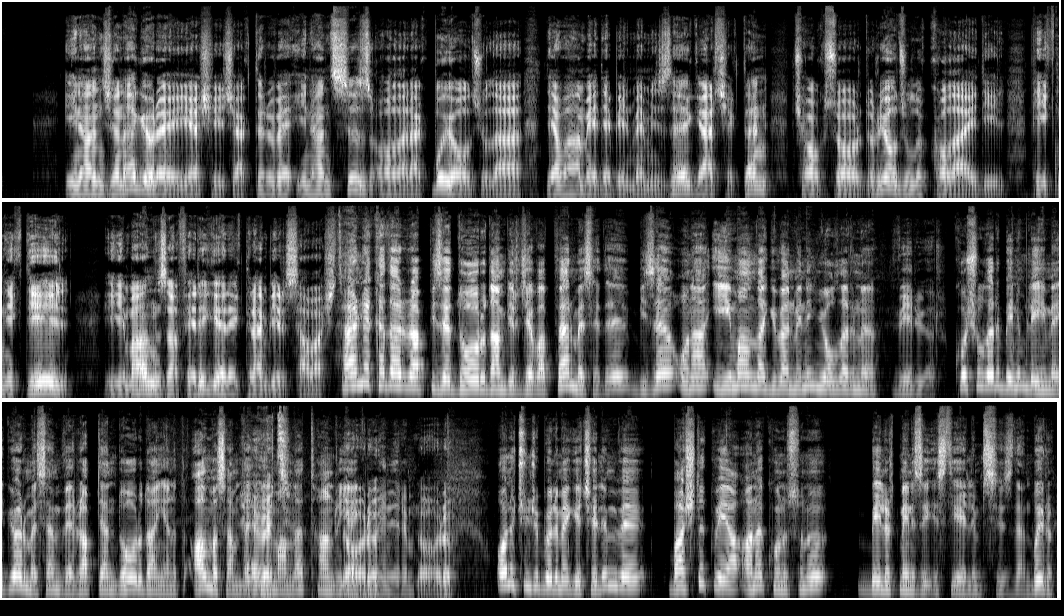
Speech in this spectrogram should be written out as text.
inancına göre yaşayacaktır ve inançsız olarak bu yolculuğa devam edebilmemiz de gerçekten çok zordur. Yolculuk kolay değil, piknik değil, iman zaferi gerektiren bir savaştır. Her ne kadar Rab bize doğrudan bir cevap vermese de bize ona imanla güvenmenin yollarını veriyor. Koşulları benim lehime görmesem ve Rab'den doğrudan yanıt almasam da Evet, imanla Tanrı'ya Doğru, güvenirim. doğru. 13. bölüme geçelim ve başlık veya ana konusunu belirtmenizi isteyelim sizden. Buyurun.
